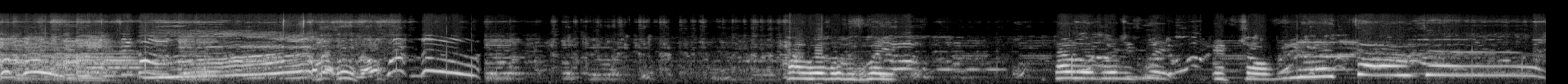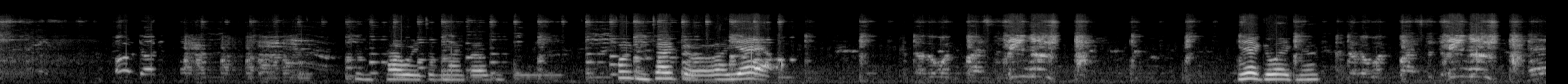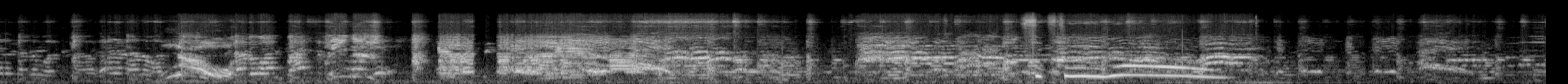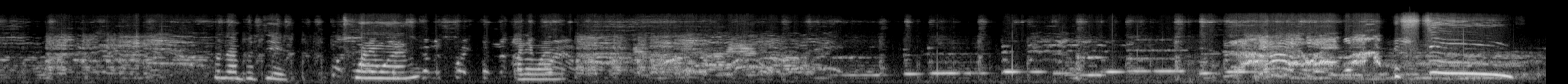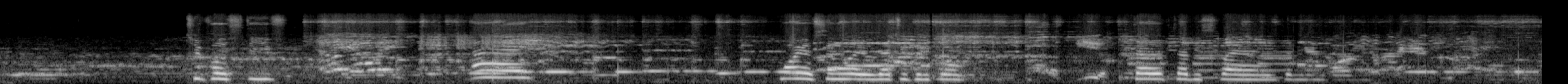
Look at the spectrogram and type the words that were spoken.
Come at me, bro. Power level is weight. Power level is weight. It's over 9,000! This is power weight over 9,000. Fucking uh, yeah. Yeah, go ahead, man. No. Fingers. Sixteen, yeah! Number? Twenty-one. Twenty-one. Steve! Too close, Steve. Hi! Mario Simulator was actually pretty cool. Yeah. Teletubby swag. didn't know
